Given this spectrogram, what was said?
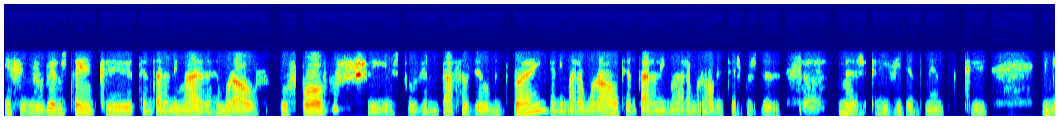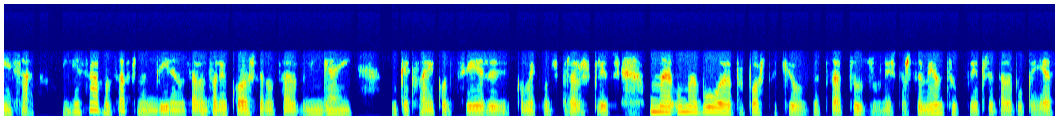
enfim, os governos têm que tentar animar a moral dos povos e este governo está a fazê-lo muito bem, animar a moral, tentar animar a moral em termos de. Mas evidentemente que ninguém sabe. Ninguém sabe, não sabe Fernando Medina, não sabe António Costa, não sabe ninguém o que é que vai acontecer, como é que vão disparar os preços. Uma, uma boa proposta que houve, apesar de tudo, neste orçamento, que foi apresentada pelo PS,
